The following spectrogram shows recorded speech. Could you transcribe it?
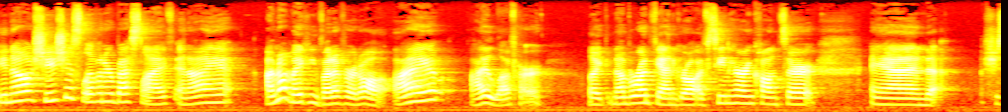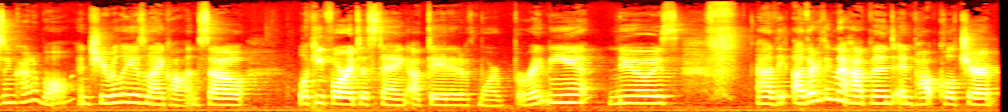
you know, she's just living her best life and I I'm not making fun of her at all. I I love her. Like number one fan girl. I've seen her in concert and she's incredible and she really is an icon. So looking forward to staying updated with more Britney news. Uh, the other thing that happened in pop culture,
